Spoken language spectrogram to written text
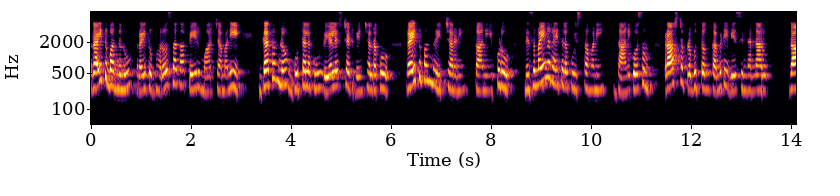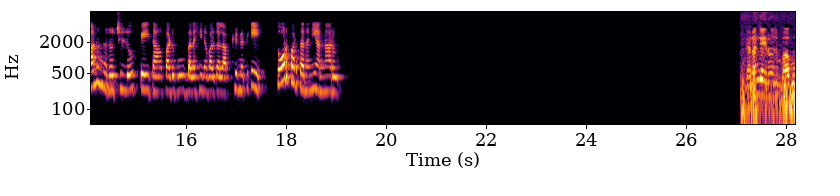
రైతు బంధును రైతు భరోసాగా పేరు మార్చామని గతంలో గుట్టలకు రియల్ ఎస్టేట్ వెంచర్లకు రైతు బంధు ఇచ్చారని కానీ ఇప్పుడు నిజమైన రైతులకు ఇస్తామని దానికోసం రాష్ట్ర ప్రభుత్వం కమిటీ వేసిందన్నారు. రానున్న రోజుల్లో పేద బడుగు బలహీన వర్గాల అభ్యున్నతికి తోడ్పడతానని అన్నారు. ఘనంగా ఈరోజు బాబు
